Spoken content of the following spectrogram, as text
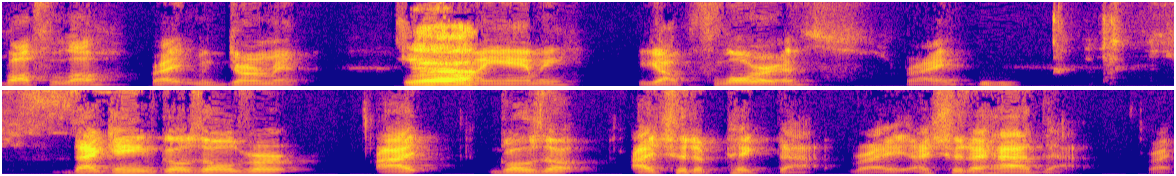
Buffalo, right? McDermott, Yeah, Miami. You got Flores, right? Mhm. That game goes over. I goes up. I should have picked that, right? I should have had that, right?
